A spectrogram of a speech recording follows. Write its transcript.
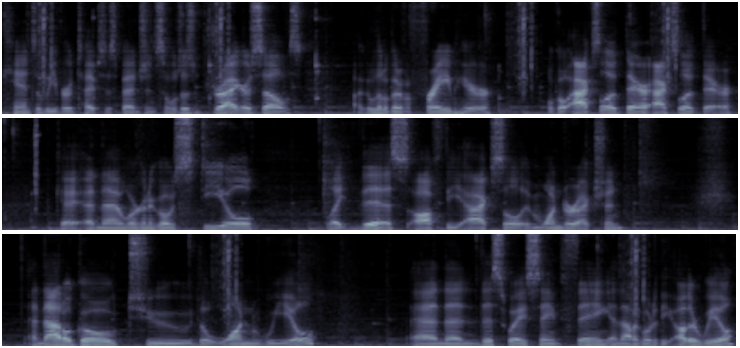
cantilever type suspension. So we'll just drag ourselves a little bit of a frame here. We'll go axle out there, axle out there. Okay, and then we're gonna go steel like this off the axle in one direction. And that'll go to the one wheel. And then this way, same thing, and that'll go to the other wheel.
